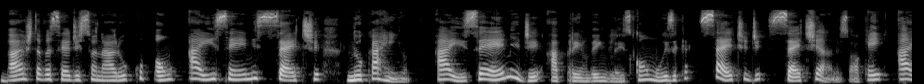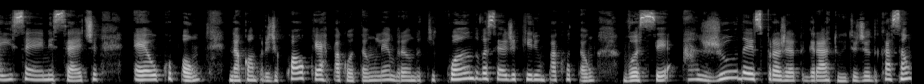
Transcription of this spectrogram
Basta você adicionar o cupom AICM7 no carrinho. A ICM de Aprenda Inglês com Música 7 de 7 anos, ok? A ICM 7 é o cupom na compra de qualquer pacotão. Lembrando que quando você adquire um pacotão, você ajuda esse projeto gratuito de educação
